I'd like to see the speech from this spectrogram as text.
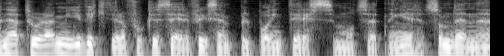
men jeg tror det er mye viktigere å fokusere f.eks. på interessemotsetninger, som denne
